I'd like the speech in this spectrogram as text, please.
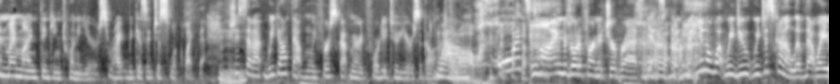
In my mind, thinking 20 years, right? Because it just looked like that. She said, I, We got that when we first got married 42 years ago. And I Wow. Wow. oh, it's time to go to Furniture Brat. Yes, but, but you know what we do? We just kind of live that way.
